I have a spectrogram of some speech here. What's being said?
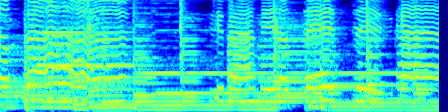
했던 말 그 밤은 어땠을까?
